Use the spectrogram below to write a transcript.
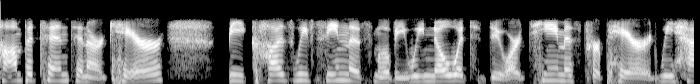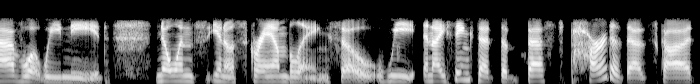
competent in our care because we've seen this movie. We know what to do. Our team is prepared. We have what we need. No one's, you know, scrambling. So we, and I think that the best part of that, Scott,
